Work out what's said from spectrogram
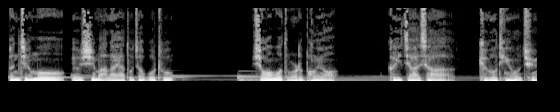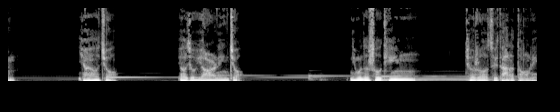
本节目由喜马拉雅独家播出。喜欢我读文的朋友，可以加一下 QQ 听友群：幺幺九。幺九幺二零九，你们的收听就是我最大的动力。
